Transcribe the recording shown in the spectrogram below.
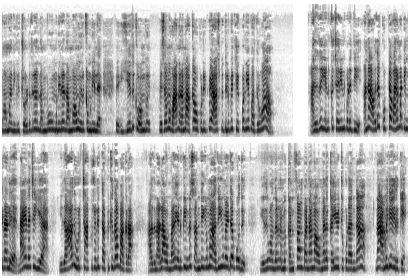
மாமா நீங்க சொல்றதுல நம்பவும் முடியல நம்மவும் இருக்க முடியல. எதுக்கு வம்பு? பேசாம வாங்க நம்ம அக்காவை கூட்டிட்டு போய் ஆஸ்பத்திரி போய் செக் பண்ணி பாத்துருவோம் அதுதான் எனக்கு சரின்னு படுத்தி ஆனா அவதான் கூப்பிட்டா வர மாட்டேங்கிறாளே நான் என்ன செய்ய? ஏதாவது ஒரு சாக்கு சொல்லி தப்பிக்க தான் பாக்குறா. அதனால அவன் மேல எனக்கு இன்னும் சந்தேகமா அதிகமாயிட்டா போகுது. எது வந்தாலும் நம்ம கன்ஃபார்ம் பண்ணாம அவன் மேல கை வைக்க கூடாதுதான் தான் நான் அமைதியா இருக்கேன்.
